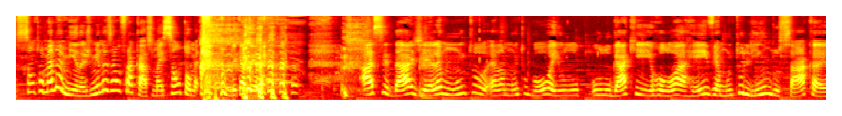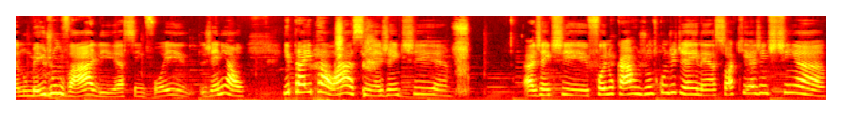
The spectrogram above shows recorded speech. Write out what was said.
São Tomé não é Minas. Minas é um fracasso, mas São Tomé. Brincadeira. A cidade, ela é muito, ela é muito boa e o, o lugar que rolou a rave é muito lindo, saca? É no meio de um vale, é assim, foi genial. E pra ir pra lá, assim, a gente a gente foi no carro junto com o DJ, né? Só que a gente tinha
